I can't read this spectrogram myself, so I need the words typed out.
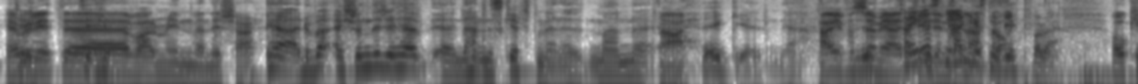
Jeg ble litt uh, varm innvendig sjøl. Ja, jeg skjønte ikke helt denne den skriften min, men Nei. det er ja. Nei, vi får se om jeg er men i tenkes nok litt på det. Ok.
